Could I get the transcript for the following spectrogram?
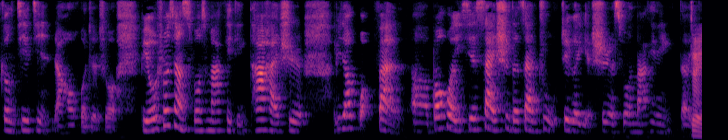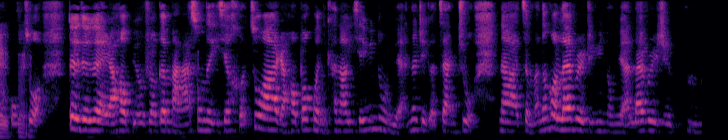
更接近，然后或者说，比如说像 sports marketing，它还是比较广泛，呃，包括一些赛事的赞助，这个也是 sports marketing 的一个工作。对对对，然后比如说跟马拉松的一些合作啊，然后包括你看到一些运动员的这个赞助，那怎么能够 leverage 运动员，leverage 嗯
